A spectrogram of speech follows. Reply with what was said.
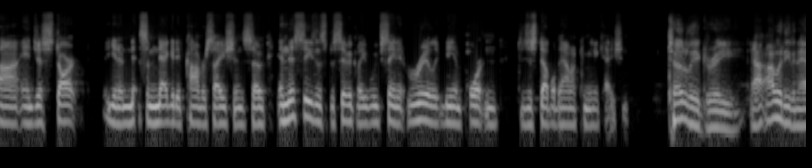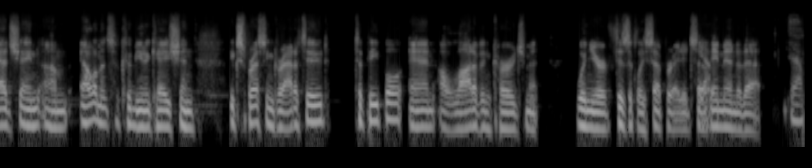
uh, and just start you know ne- some negative conversations so in this season specifically we've seen it really be important to just double down on communication Totally agree. I would even add, Shane, um, elements of communication, expressing gratitude to people, and a lot of encouragement when you're physically separated. So, yeah. amen to that. Yeah,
